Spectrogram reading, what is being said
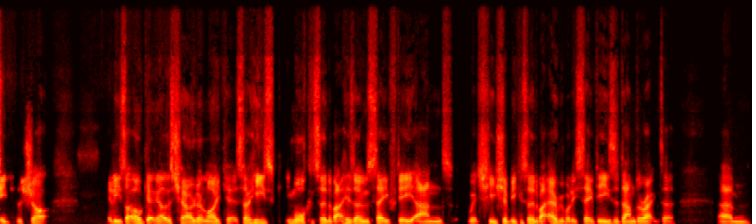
gauge the shot. And he's like oh get me out of this chair i don't like it. So he's more concerned about his own safety and which he should be concerned about everybody's safety. He's a damn director. Um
